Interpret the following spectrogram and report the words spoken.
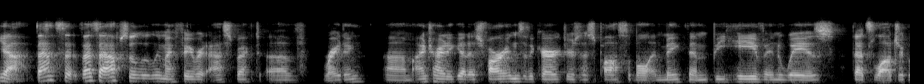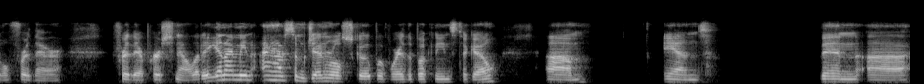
Yeah, that's that's absolutely my favorite aspect of writing. Um, I try to get as far into the characters as possible and make them behave in ways that's logical for their for their personality. And I mean, I have some general scope of where the book needs to go, um, and then uh,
